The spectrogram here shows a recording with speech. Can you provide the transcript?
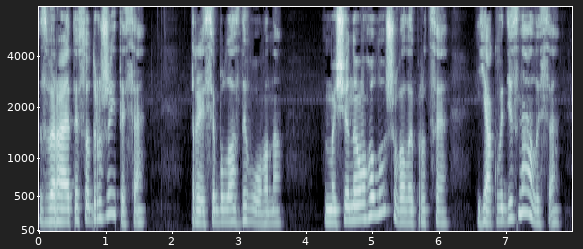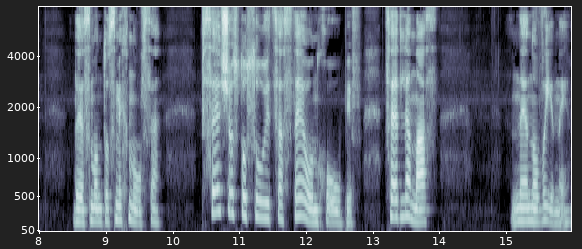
збираєтесь одружитися. Тресі була здивована. Ми ще не оголошували про це. Як ви дізналися? Десмонд усміхнувся. Все, що стосується Стеонхоупів, це для нас не новини.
